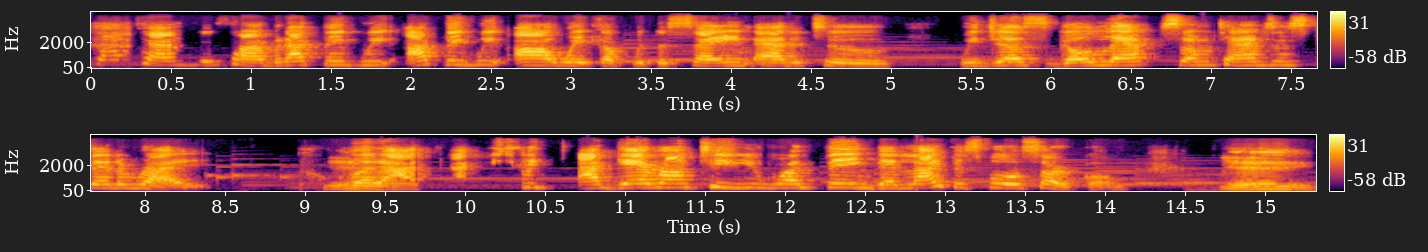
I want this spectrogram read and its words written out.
Sometimes it's hard, but I think we I think we all wake up with the same attitude. We just go left sometimes instead of right. Yeah. But I, I I guarantee you one thing that life is full circle. Yay.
